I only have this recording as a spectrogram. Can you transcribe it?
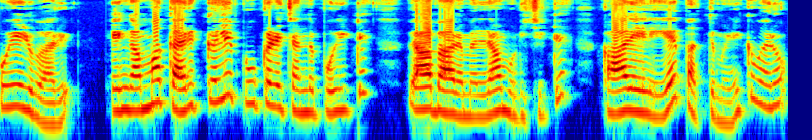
போயிடுவார். எங்கள் அம்மா கருக்களே பூக்கடை சந்தை போயிட்டு வியாபாரமெல்லாம் முடிச்சிட்டு காலையிலேயே பத்து மணிக்கு வரும்.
